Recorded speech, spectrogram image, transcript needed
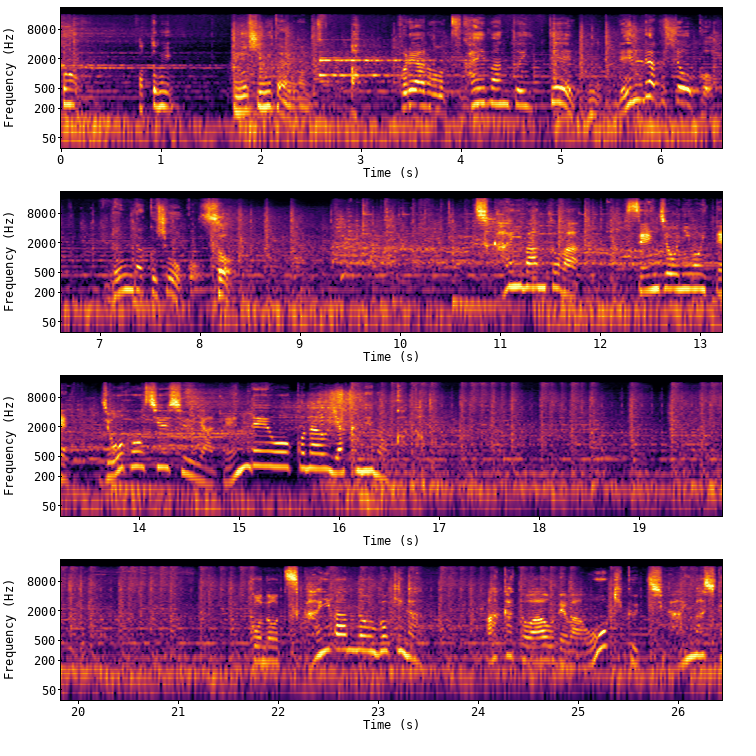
このぱっと見虫みたいななんですか？これあの使い版といって、うん、連絡証拠。連絡証拠？そう使い版とは戦場において情報収集や伝令を行う役目のこと。この使い版の動きが赤と青では大きく違いました。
